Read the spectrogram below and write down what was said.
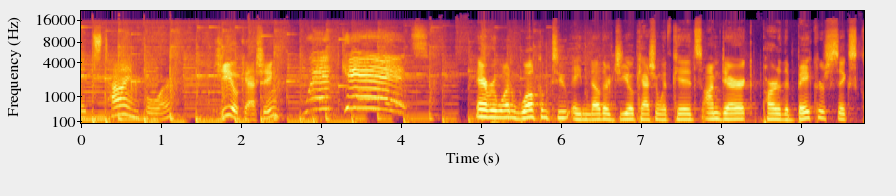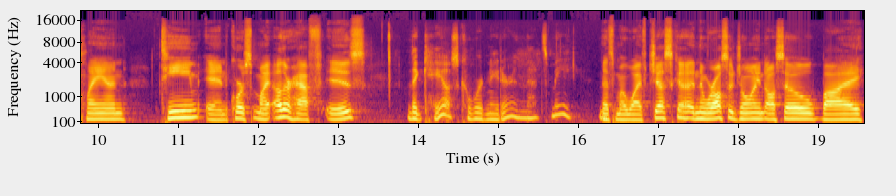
It's time for Geocaching. With kids! Hey everyone, welcome to another Geocaching with Kids. I'm Derek, part of the Baker Six Clan team, and of course, my other half is the chaos coordinator, and that's me. that's my wife Jessica, and then we're also joined also by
